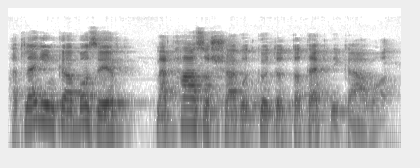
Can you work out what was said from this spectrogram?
Hát leginkább azért, mert házasságot kötött a technikával.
